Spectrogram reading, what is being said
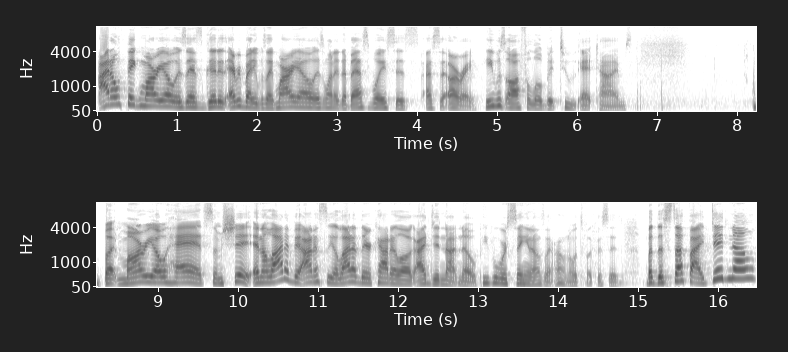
I don't think Mario is as good as everybody was like, Mario is one of the best voices. I said, all right. He was off a little bit too at times. But Mario had some shit. And a lot of it, honestly, a lot of their catalog I did not know. People were singing. I was like, I don't know what the fuck this is. But the stuff I did know,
